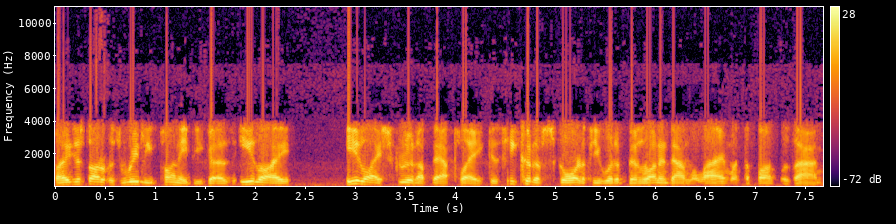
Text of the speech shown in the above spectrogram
but I just thought it was really funny because Eloy Eli screwed up that play because he could have scored if he would have been running down the line when the bunt was on.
